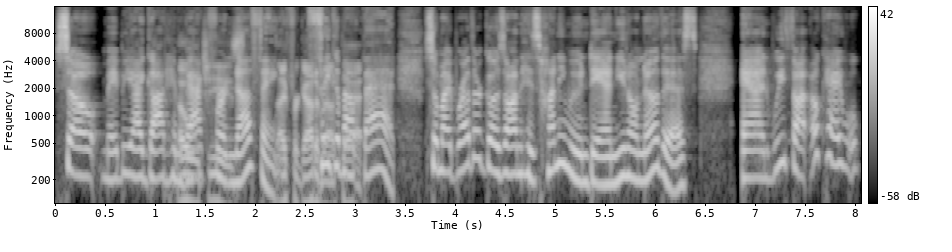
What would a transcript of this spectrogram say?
So maybe I got him Oh, back for nothing. I forgot Think about about that. So my brother goes on his honeymoon, Dan. You don't know this. And we thought, okay, well,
